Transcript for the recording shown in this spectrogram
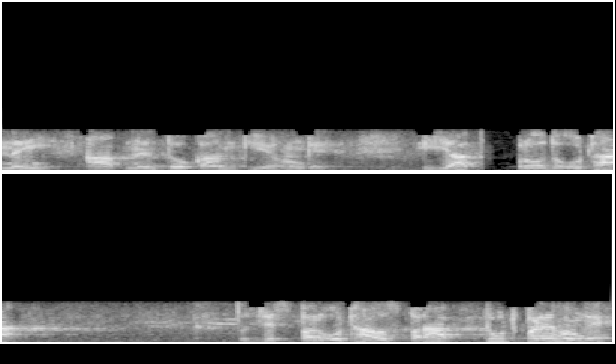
नहीं, आपने दो काम किए होंगे। या तो क्रोध उठा तो जिस पर उठा उस पर आप टूट पड़े होंगे,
